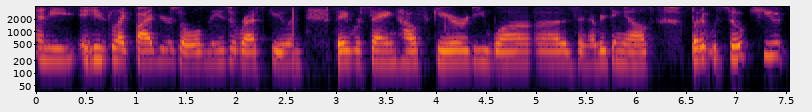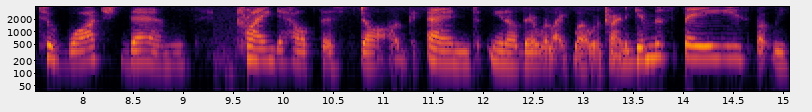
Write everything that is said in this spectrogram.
and he he's like five years old and he's a rescue and they were saying how scared he was and everything else but it was so cute to watch them trying to help this dog. And, you know, they were like, well, we're trying to give him a space, but we,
